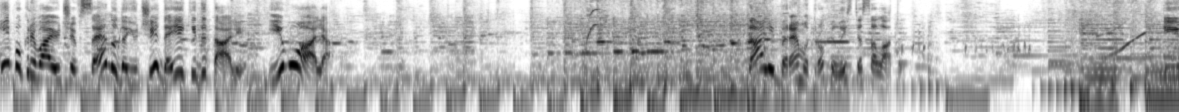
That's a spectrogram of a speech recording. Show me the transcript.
і покриваючи все, додаючи деякі деталі. І вуаля! Далі беремо трохи листя салату. І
